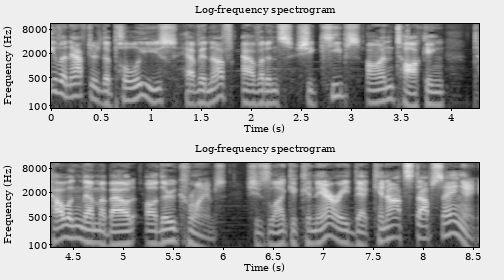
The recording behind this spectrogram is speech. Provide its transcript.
even after the police have enough evidence, she keeps on talking, telling them about other crimes. She's like a canary that cannot stop singing.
